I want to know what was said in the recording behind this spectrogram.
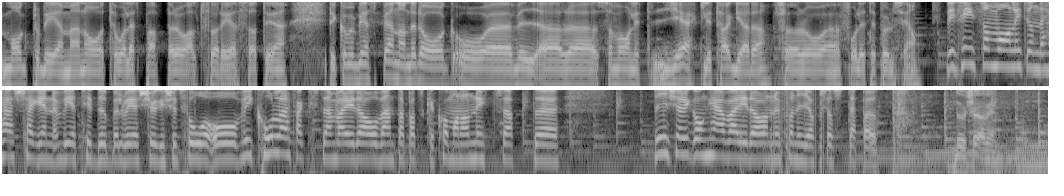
magproblemen och toalettpapper och allt för det. Så att det, det kommer bli en spännande dag och vi är som vanligt jäkligt taggade för att få lite lite puls igen. Vi finns som vanligt under hashtaggen VTW2022 och vi kollar faktiskt den varje dag och väntar på att det ska komma något nytt. Så att eh, vi kör igång här varje dag. Nu får ni också steppa upp. Då kör vi.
